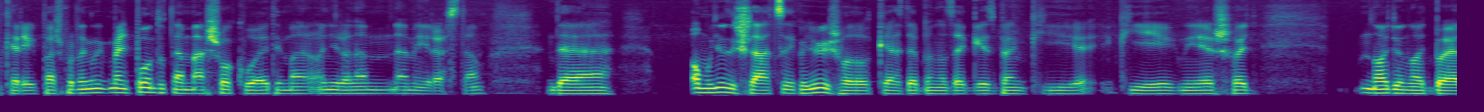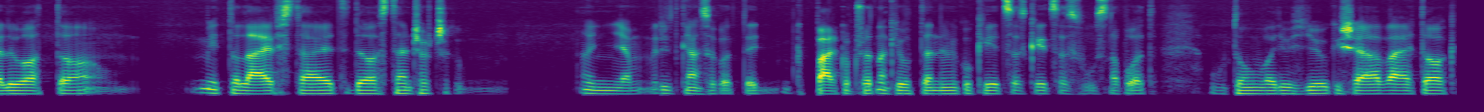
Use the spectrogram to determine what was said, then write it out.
kerékpársportnak. Egy pont után már sok volt, én már annyira nem, nem éreztem, de amúgy az is látszik, hogy ő is valahol kezd ebben az egészben ki, kiégni, és hogy nagyon nagyba előadta mit a lifestyle-t, de aztán csak-csak mondjam, ritkán szokott egy párkapcsolatnak jót tenni, amikor 200-220 napot úton vagy, úgyhogy ők is elváltak,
